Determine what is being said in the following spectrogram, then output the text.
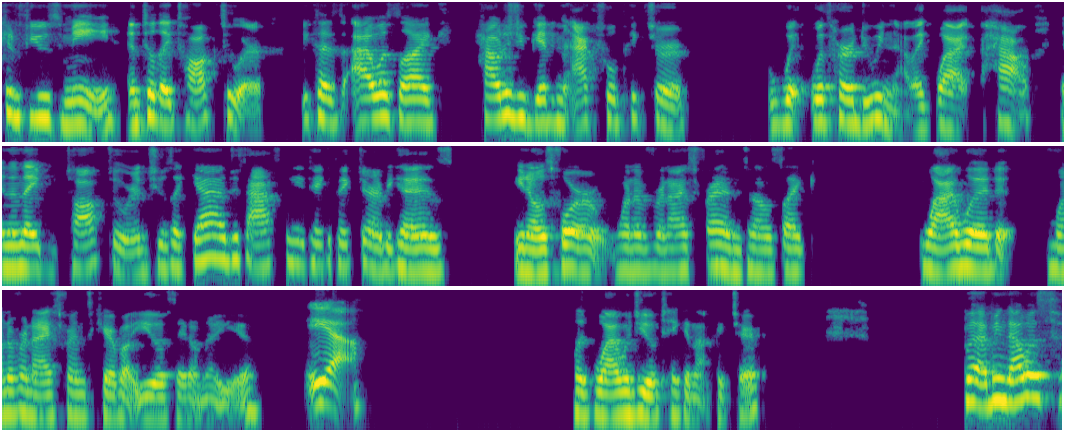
confused me until they talked to her because I was like, how did you get an actual picture with with her doing that? Like, why? How? And then they talked to her, and she was like, yeah, just asked me to take a picture because you know it's for one of Ronaiah's friends. And I was like, why would one of Ronaiah's friends care about you if they don't know you? Yeah. Like, why would you have taken that picture? But I mean, that was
